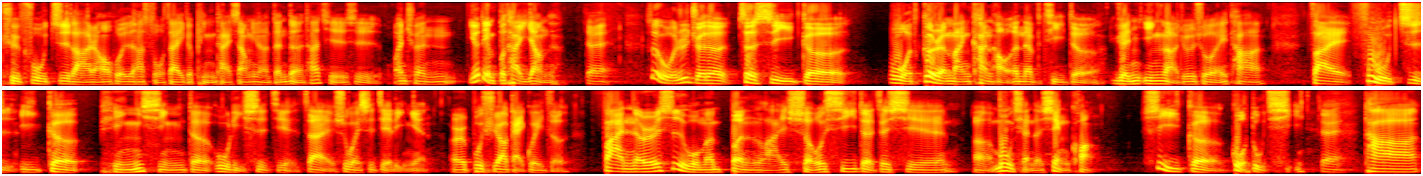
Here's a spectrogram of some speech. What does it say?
去复制啦，然后或者它锁在一个平台上面啊等等，它其实是完全有点不太一样的。对，所以我就觉得这是一个我个人蛮看好 NFT 的原因啦，就是说，诶，它在复制一个平行的物理世界在数位世界里面，而不需要改规则。反而是我们本来熟悉的这些呃，目前的现况是一个过渡期，对，它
